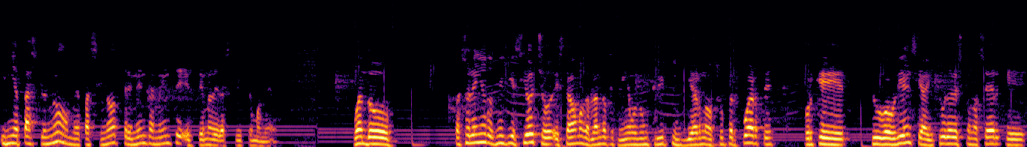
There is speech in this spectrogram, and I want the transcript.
y me apasionó, me apasionó tremendamente el tema de las criptomonedas. Cuando pasó el año 2018, estábamos hablando que teníamos un cripto invierno súper fuerte, porque tu audiencia y tú debes conocer que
